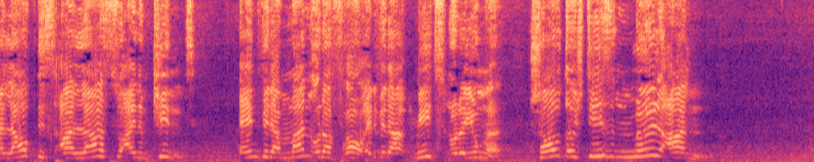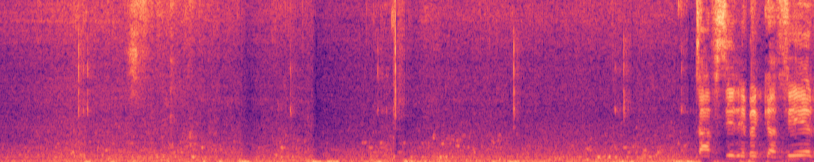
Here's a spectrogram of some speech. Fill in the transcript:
Erlaubnis Allahs zu einem Kind. Entweder Mann oder Frau, entweder Mädchen oder Junge. Schaut euch diesen Müll an. Tafsir ibn Kathir.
